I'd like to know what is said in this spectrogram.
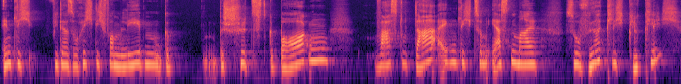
endlich wieder so richtig vom Leben ge beschützt, geborgen? Warst du da eigentlich zum ersten Mal so wirklich glücklich?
